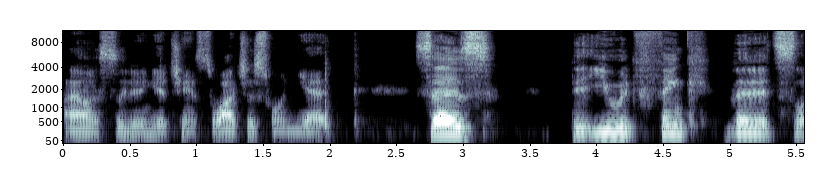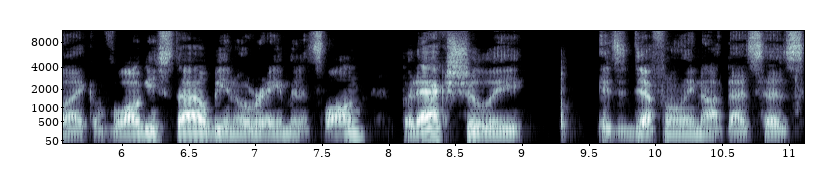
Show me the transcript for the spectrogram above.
I honestly didn't get a chance to watch this one yet. It says that you would think that it's like a vloggy style being over eight minutes long, but actually, it's definitely not. That says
